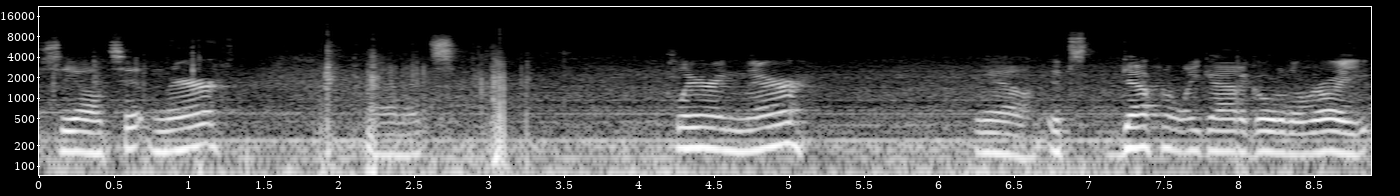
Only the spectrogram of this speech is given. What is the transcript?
see how it's hitting there? And it's clearing there. Yeah, it's definitely got to go to the right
